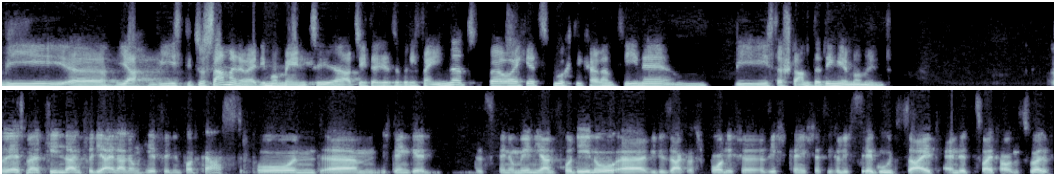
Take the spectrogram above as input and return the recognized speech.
wie, äh, ja, wie ist die Zusammenarbeit im Moment? Hat sich das jetzt ein bisschen verändert bei euch jetzt durch die Quarantäne? Wie ist der Stand der Dinge im Moment? Also erstmal vielen Dank für die Einladung hier für den Podcast. Und ähm, ich denke, das Phänomen Jan Frodeno, äh, wie du sagst, aus sportlicher Sicht kenne ich das sicherlich sehr gut seit Ende 2012.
